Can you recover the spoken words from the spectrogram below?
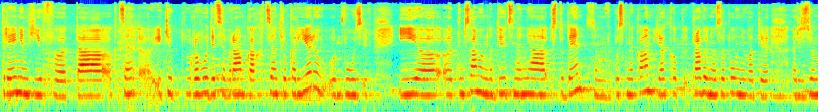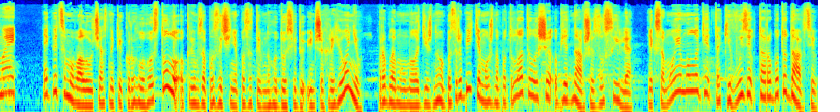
тренінгів які проводяться в рамках центру кар'єри вузів, і тим самим надають знання студентам, випускникам, як правильно заповнювати резюме Як підсумували учасники круглого столу, окрім запозичення позитивного досвіду інших регіонів, проблему молодіжного безробіття можна подолати лише об'єднавши зусилля як самої молоді, так і вузів та роботодавців.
